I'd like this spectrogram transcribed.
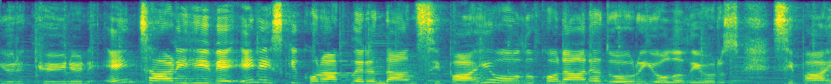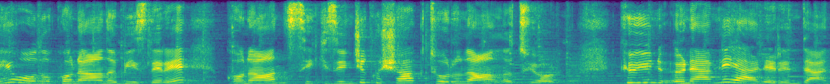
Yörük köyünün en tarihi ve en eski konaklarından Sipahioğlu konağına doğru yol alıyoruz. Sipahioğlu konağını bizlere konağın 8. kuşak torunu anlatıyor. Köyün önemli yerlerinden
